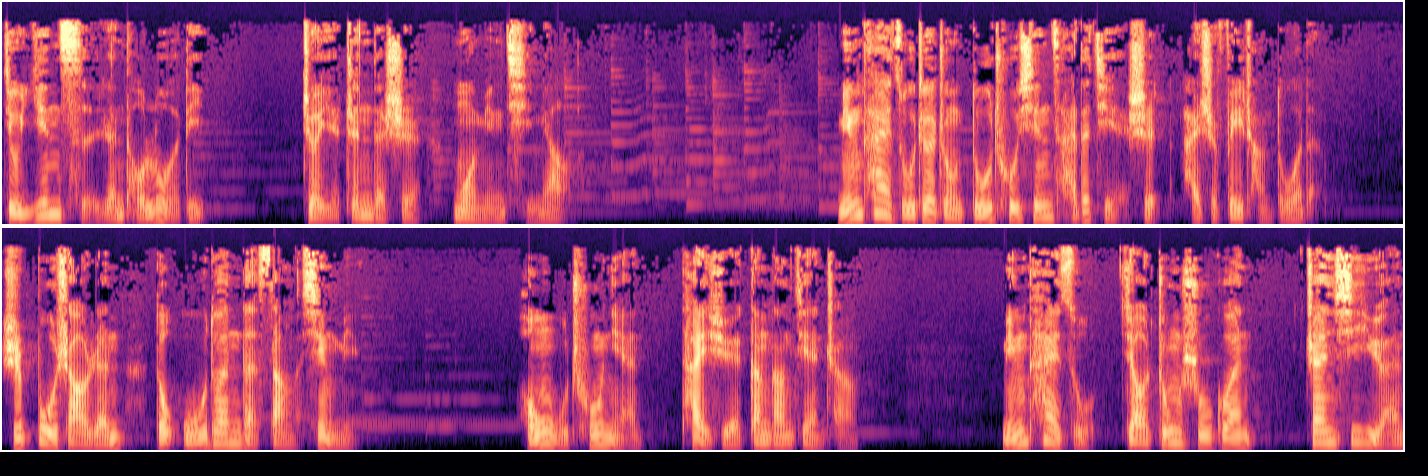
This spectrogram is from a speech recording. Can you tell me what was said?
就因此人头落地。这也真的是莫名其妙了。明太祖这种独出心裁的解释还是非常多的，使不少人都无端的丧了性命。洪武初年，太学刚刚建成。明太祖叫中书官詹希元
